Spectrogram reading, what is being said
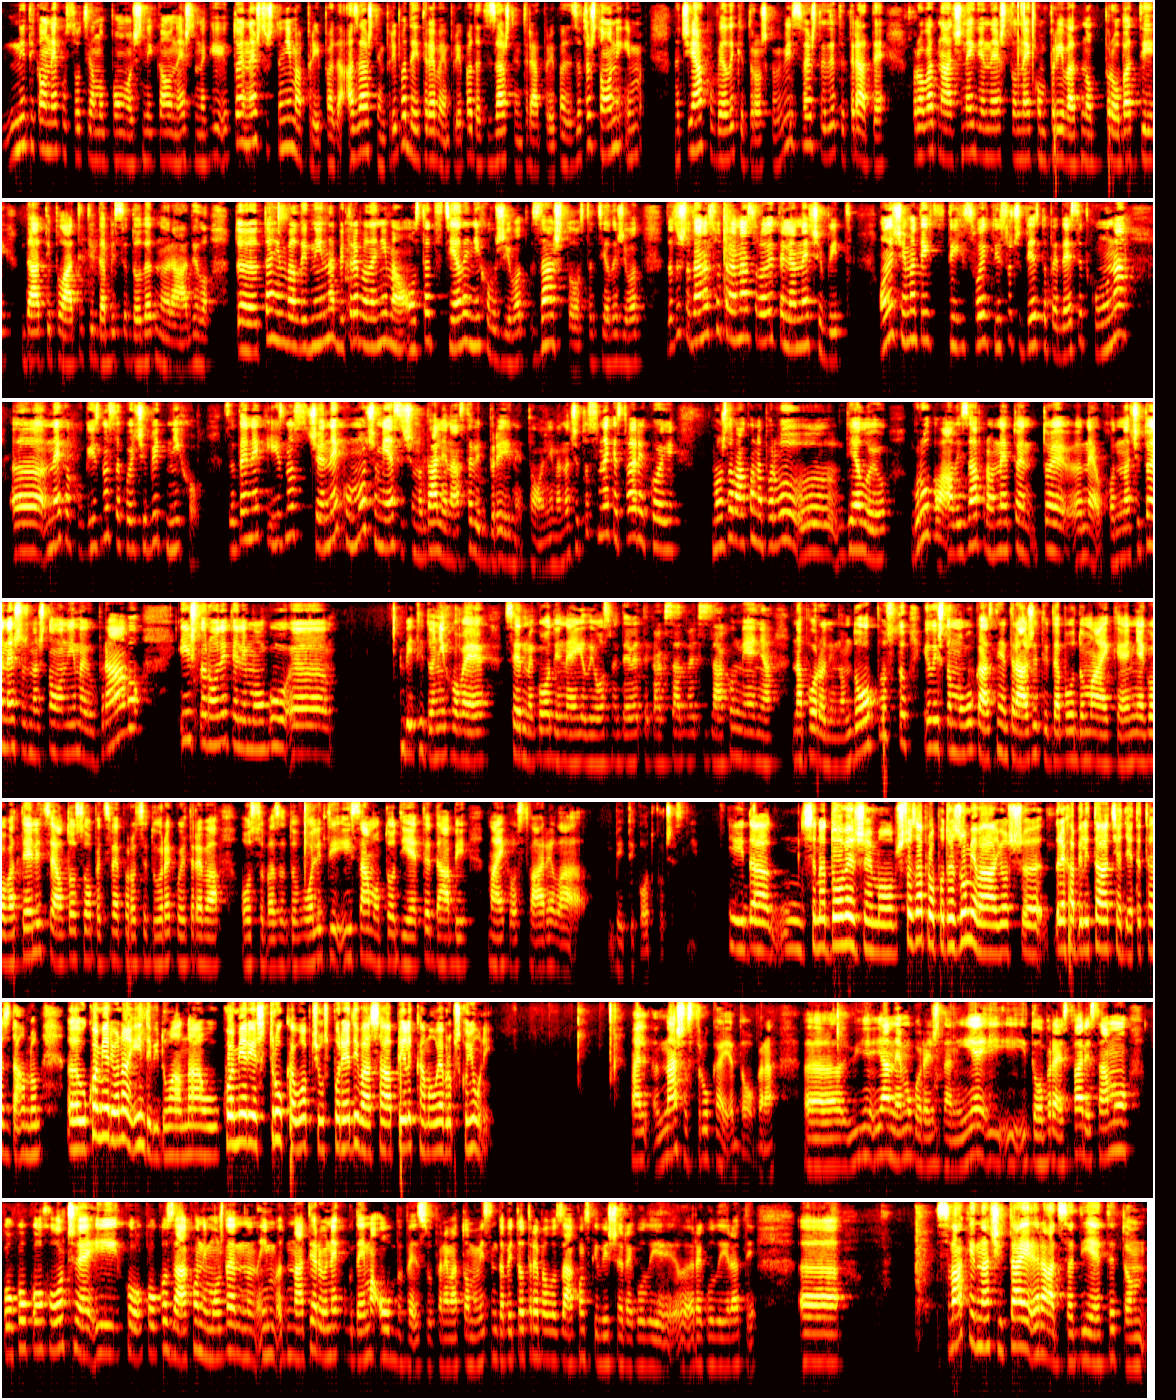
niti kao neku socijalnu pomoć, ni kao nešto, neki, to je nešto što njima pripada. A zašto im pripada i treba im pripadati, zašto im treba pripadati? Zato što oni im, znači jako velike troškove. Vi sve što idete trebate probati naći negdje nešto nekom privatno probati, dati, platiti da bi se dodatno radilo. Ta invalidnina bi trebala njima ostati cijeli njihov život. Zašto ostati cijeli život? Zato što danas sutra nas roditelja neće biti. Oni će imati tih, tih svojih 1250 kuna E, nekakvog iznosa koji će biti njihov. Za taj neki iznos će neko moći mjesečno dalje nastaviti brinuti o njima. Znači to su neke stvari koji možda ovako na prvu uh, djeluju grubo, ali zapravo ne, to je, to je neophodno. Znači to je nešto na što oni imaju pravo i što roditelji mogu e, biti do njihove sedme godine ili osme, devete, kak sad već zakon mijenja na porodinom dopustu ili što mogu kasnije tražiti da budu majke njegovateljice, ali to su opet sve procedure koje treba osoba zadovoljiti i samo to dijete da bi majka ostvarila biti kod kuće s njim i da se nadovežemo što zapravo podrazumijeva još e, rehabilitacija djeteta s Downom, e, u kojoj mjeri ona individualna, u kojoj mjeri je struka uopće usporediva sa prilikama u Europskoj uniji? Naša struka je dobra. E, ja ne mogu reći da nije i, i, i dobra je. Stvar je samo koliko ko hoće i koliko zakoni možda natjeraju nekog da ima obvezu prema tome. Mislim da bi to trebalo zakonski više regulirati. E, svaki, znači, taj rad sa djetetom e,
